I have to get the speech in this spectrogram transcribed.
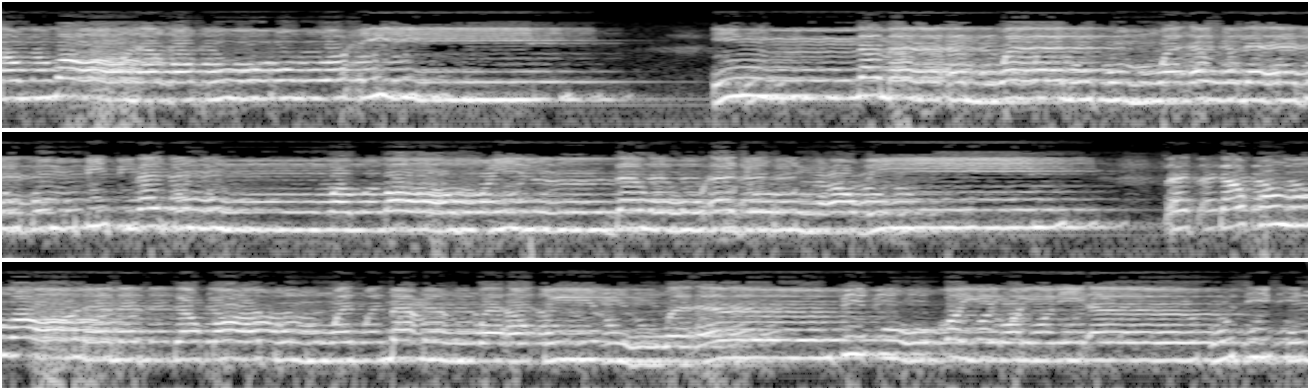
الله غفور رحيم إنما أموالكم وأولادكم فتنة والله عنده أجر عظيم فاتقوا الله ما استطعتم واسمعوا وأطيعوا وأنفقوا خيرا لأنفسكم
